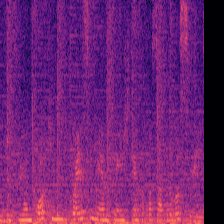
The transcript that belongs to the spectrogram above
usufruir um pouquinho do conhecimento que a gente tenta passar para vocês.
